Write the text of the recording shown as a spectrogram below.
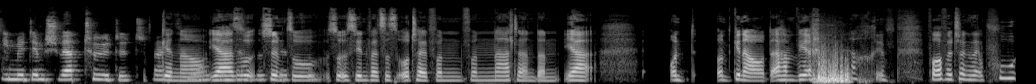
Ihn mit dem Schwert tötet. Genau, ja, so stimmt, so so ist jedenfalls das Urteil von von Nathan dann. Ja, und und genau, da haben wir auch im Vorfeld schon gesagt, puh,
